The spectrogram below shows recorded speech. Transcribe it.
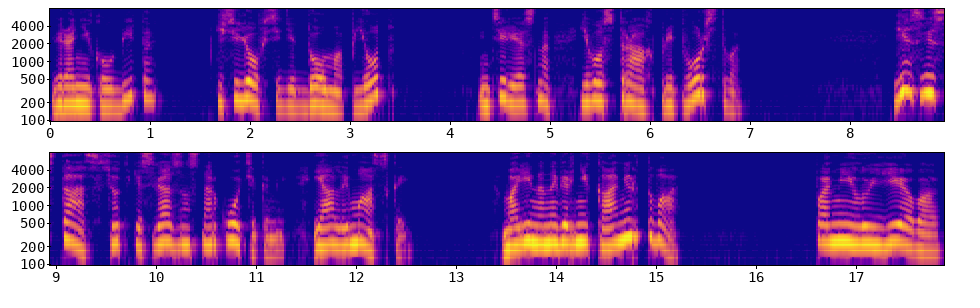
Вероника убита, Киселев сидит дома, пьет. Интересно, его страх притворства? Если Стас все-таки связан с наркотиками и алой маской, Марина наверняка мертва. «Помилуй, Ева,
